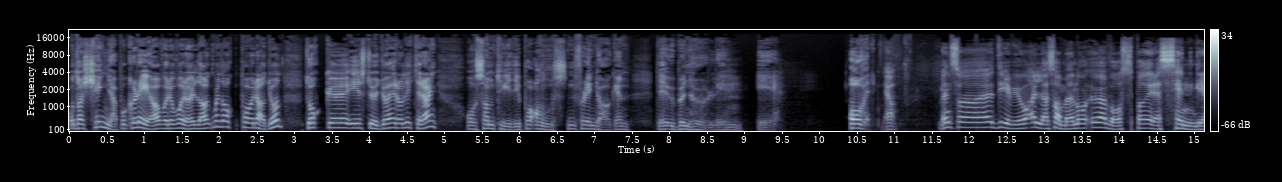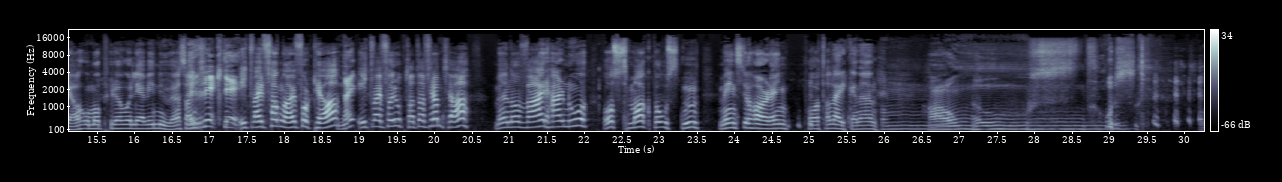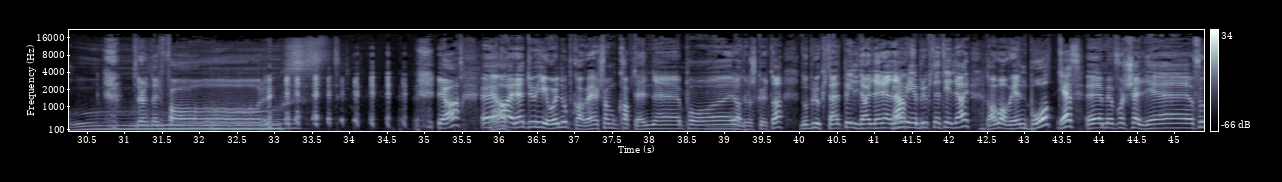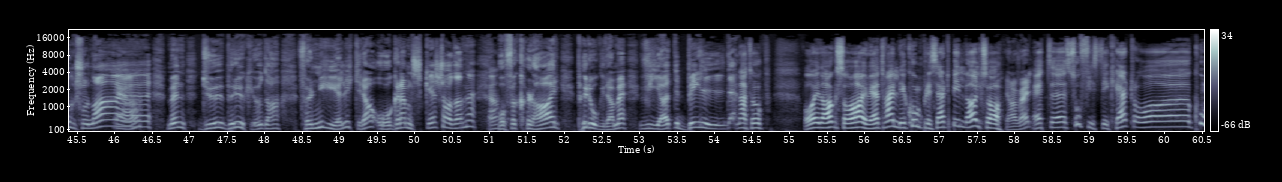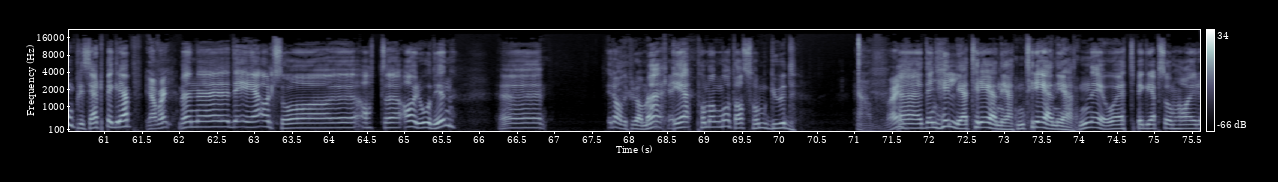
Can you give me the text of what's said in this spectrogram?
Og da kjenner jeg på gleda av å være i lag med dere på radioen, dere eh, i studio her og litt, grann, og samtidig på angsten for den dagen det ubønnhørlig er over. Ja. Men så driver jo alle sammen og øver oss på dere zen-greia om å prøve å leve i nuet. sant? Riktig! Ikke være fanga i fortida, ikke være for opptatt av fremtida, men å være her nå og smake på osten mens du har den på tallerkenen. Ost. Trønderfar. Ja, eh, Are, du har jo en oppgave her som kaptein eh, på radioskuta. Nå brukte jeg et bilde allerede. Ja. Vi har brukt det tidligere. Da var vi i en båt Yes. eh, med forskjellige funksjoner. Ja. eh, Men du bruker jo da for nye lyttere, og glemske sådanne, å forklare programmet via et bilde. Nettopp. Og i dag så har vi et veldig komplisert bilde, altså. Ja vel. Et uh, sofistikert og komplisert begrep. Ja vel. Men uh, det er altså uh, at Are Odin Radioprogrammet er på mange måter som Gud. Ja vel. Den hellige treenigheten. Treenigheten er jo et begrep som har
